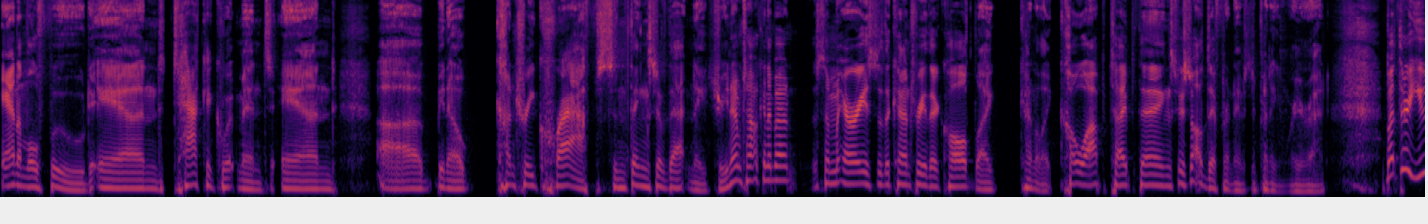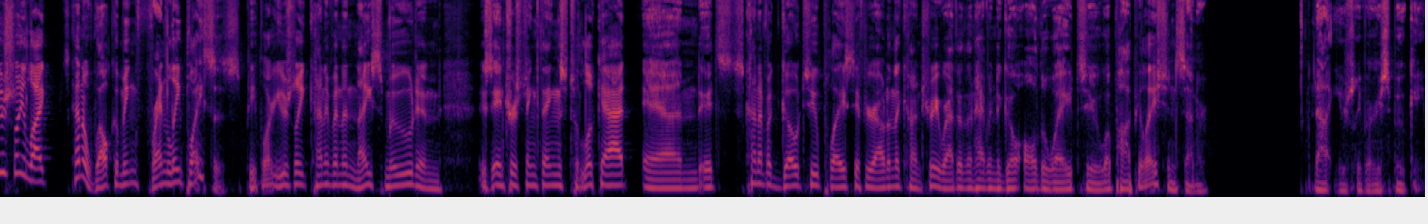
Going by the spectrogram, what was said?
animal food and tack equipment and, uh, you know, country crafts and things of that nature. You know, I'm talking about some areas of the country they're called like kind of like co-op type things. There's all different names depending on where you're at. But they're usually like kind of welcoming, friendly places. People are usually kind of in a nice mood and there's interesting things to look at and it's kind of a go-to place if you're out in the country rather than having to go all the way to a population center. Not usually very spooky.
